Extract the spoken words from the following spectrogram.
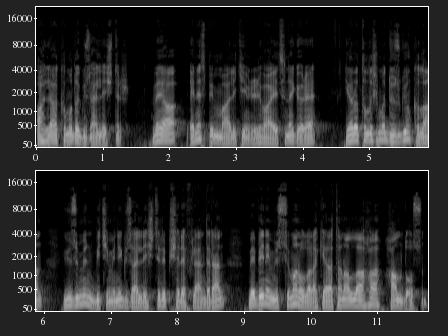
ahlakımı da güzelleştir. Veya Enes bin Malik'in rivayetine göre yaratılışımı düzgün kılan, yüzümün biçimini güzelleştirip şereflendiren ve beni Müslüman olarak yaratan Allah'a hamdolsun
